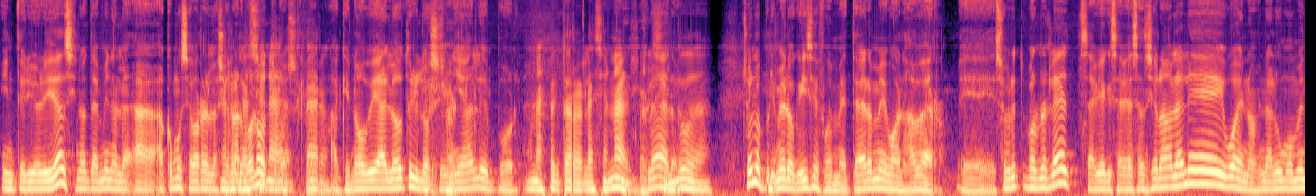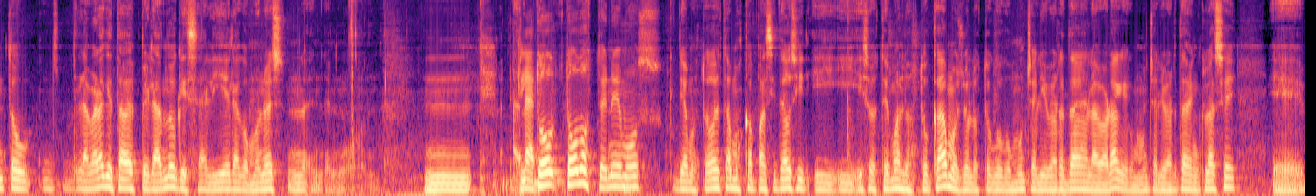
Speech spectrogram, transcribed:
interioridad, sino también a, la- a- a cómo se va a relacionar, con otros, claro. a que no vea al otro y lo Exacto. señale por... Un aspecto relacional, Claro. sin duda. Yo lo primero que hice fue meterme, bueno, a ver, eh, sobre todo porque en realidad sabía que se había sancionado la ley, bueno, en algún momento, la verdad que estaba esperando que saliera, como no es... n- n- Claro. to- todos tenemos, digamos, todos estamos capacitados y, y- y esos temas los tocamos, yo los toco con mucha libertad, la verdad que con mucha libertad en clase, eh,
